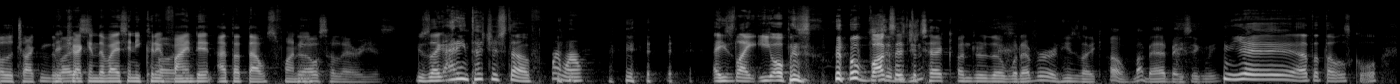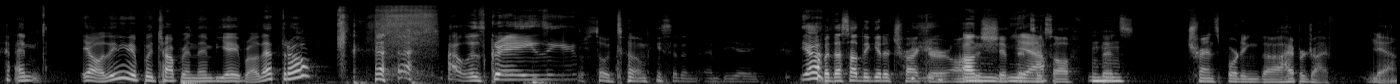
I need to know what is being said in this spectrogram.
oh, the tracking the device. tracking device and he couldn't Oh, yeah. find it. I thought that was funny. that was hilarious. he was like, "I didn't touch your stuff." He's like, he opens the little box. said, Did you check under the whatever? And he's like, "Oh, my bad." Basically, yeah, yeah, yeah, I thought that was cool. And yo, they need to put Chopper in the NBA, bro. That throw, that was crazy. They're so dumb. He said an NBA, Yeah, but that's how they get a tracker on On- the ship that yeah. takes off. Mhm. That's transporting the hyperdrive. yeah.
